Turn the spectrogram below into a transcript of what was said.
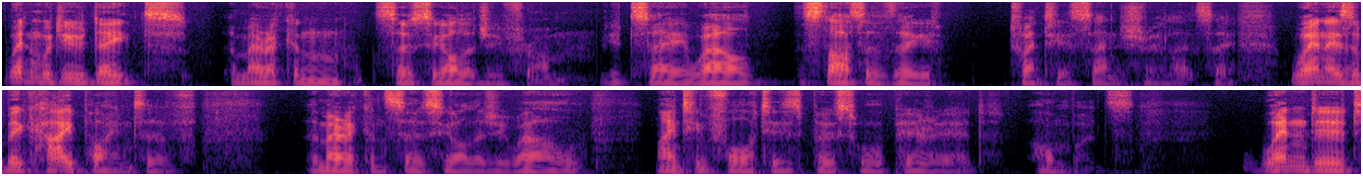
when would you date American sociology from? You'd say, well, the start of the 20th century, let's say. When is a big high point of American sociology? Well, 1940s post war period onwards. When did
